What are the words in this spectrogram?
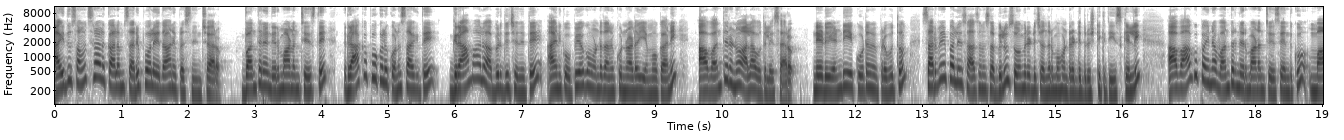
ఐదు సంవత్సరాల కాలం సరిపోలేదా అని ప్రశ్నించారు. వంతెన నిర్మాణం చేస్తే రాకపోకలు కొనసాగితే గ్రామాలు అభివృద్ధి చెందితే ఆయనకు ఉపయోగం ఉండదనుకున్నాడో ఏమో కానీ ఆ వంతెనను అలా వదిలేశారు. నేడు ఎన్డీఏ కూటమి ప్రభుత్వం సర్వేపల్లి శాసనసభ్యులు సోమిరెడ్డి చంద్రమోహన్ రెడ్డి దృష్టికి తీసుకెళ్ళి ఆ వాగుపైన వంతెన నిర్మాణం చేసేందుకు మా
